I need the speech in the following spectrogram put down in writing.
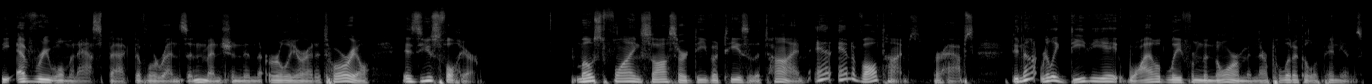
The every woman aspect of Lorenzen, mentioned in the earlier editorial, is useful here. Most flying saucer devotees of the time, and, and of all times, perhaps, do not really deviate wildly from the norm in their political opinions.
